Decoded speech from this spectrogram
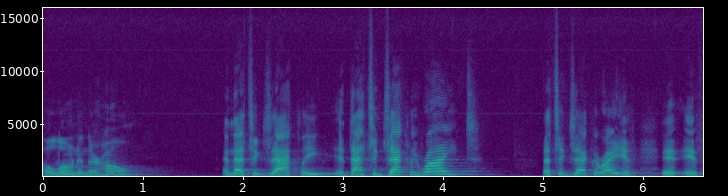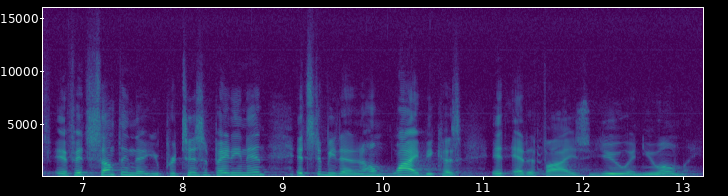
Alone in their home. And that's exactly, that's exactly right. That's exactly right. If, if, if it's something that you're participating in, it's to be done at home. Why? Because it edifies you and you only.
